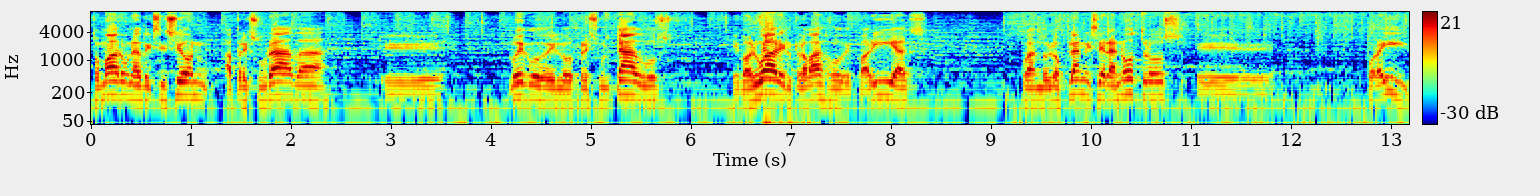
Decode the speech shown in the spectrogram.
Tomar una decisión apresurada, luego de los resultados evaluar el trabajo de Farías, cuando los planes eran otros, eh, por ahí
